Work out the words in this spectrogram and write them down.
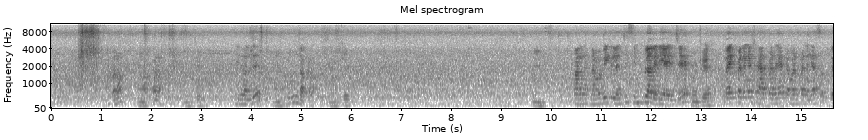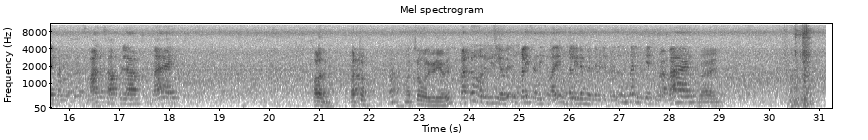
அப்புறம். அப்பளம். ஓகே. இது வந்து உளுந்து அப்பளம். ஓகே. ம். பாருங்க நம்ம வீட்டு லஞ்சு சிம்பிளாக ரெடி ஆயிடுச்சு. ஓகே லைக் பண்ணுங்க ஷேர் பண்ணுங்க கமெண்ட் பண்ணுங்க சப்ஸ்கிரைப் பண்ணுங்க. வாங்க சாப்பிடலாம். பாய் அவ்வளோதானே மற்றும் மற்றும் ஒரு வீடியோவில் மற்றும் ஒரு வீடியோவில் உங்களை சந்திக்கும் வரை உங்களிடமிருந்து விடைபெறுவது உங்கள் நித்யா சிவா. பாய் பாய்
